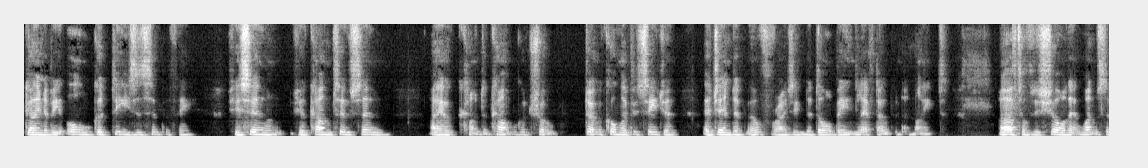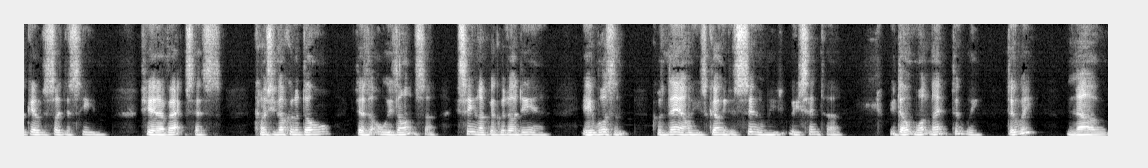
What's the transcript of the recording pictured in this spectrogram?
going to be all good deeds and sympathy. She soon she'll come too soon. I can't, control, don't recall my procedure agenda authorizing the door being left open at night. After I was sure that once the girl decided to see him, she'd have access. Can't she knock on the door? She doesn't always answer. It seemed like a good idea. It wasn't, because now he's going to assume we sent her. We don't want that, do we? Do we? No.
